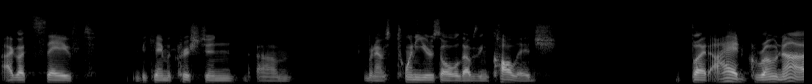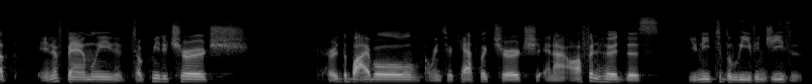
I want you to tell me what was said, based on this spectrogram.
I got saved, became a Christian um, when I was 20 years old. I was in college. But I had grown up in a family that took me to church, heard the Bible. I went to a Catholic church, and I often heard this you need to believe in Jesus.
